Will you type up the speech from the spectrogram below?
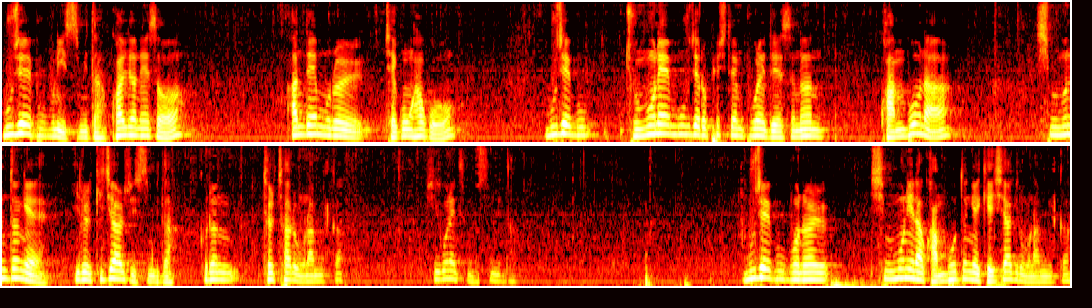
무죄 부분이 있습니다. 관련해서 안대문을 제공하고 무죄 부, 주문의 무죄로 표시된 부분에 대해서는 관보나 신문 등에 이를 기재할 수 있습니다. 그런 절차를 원합니까? 피고인한테 묻습니다. 무죄 부분을 신문이나 관보 등에 게시하기를 원합니까?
